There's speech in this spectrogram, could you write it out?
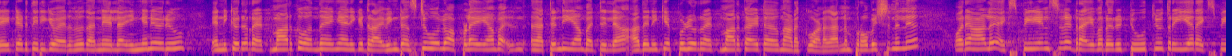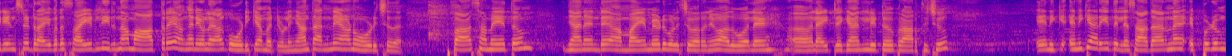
ഡേറ്റ് എടുത്തിരിക്കുമായിരുന്നു തന്നെയല്ല ഇങ്ങനെയൊരു എനിക്കൊരു റെഡ് മാർക്ക് വന്നു കഴിഞ്ഞാൽ എനിക്ക് ഡ്രൈവിംഗ് ടെസ്റ്റ് പോലും അപ്ലൈ ചെയ്യാൻ അറ്റൻഡ് ചെയ്യാൻ പറ്റില്ല. അതെനിക്ക് എപ്പോഴും ഒരു റെഡ് മാർക്കായിട്ട് അത് നടക്കുവാണ്. കാരണം പ്രൊഫഷണൽ ഒരാൾ എക്സ്പീരിയൻസ്ഡ് ഡ്രൈവർ ഒരു two two three year experienced driver സൈഡിൽ ഇരുന്നാൽ മാത്രമേ അങ്ങനെയുള്ള ആൾക്ക് ഓടിക്കാൻ പറ്റുള്ളൂ. ഞാൻ തന്നെയാണ് ഓടിച്ചത്. അപ്പോൾ ആ സമയത്തും ഞാൻ എന്റെ അമ്മായിയമ്മയോട് വിളിച്ചു പറഞ്ഞു. അതുപോലെ ലൈറ്റ് ക്യാൻഡിലിട്ട് പ്രാർത്ഥിച്ചു. എനിക്ക് എനിക്കറിയത്തില്ല. സാധാരണ എപ്പോഴും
